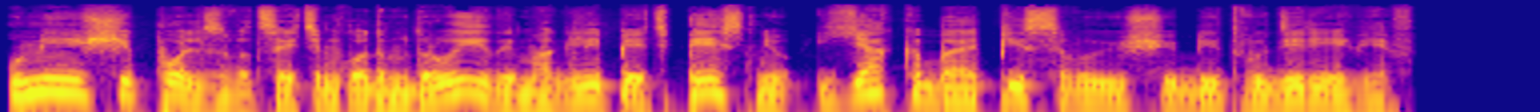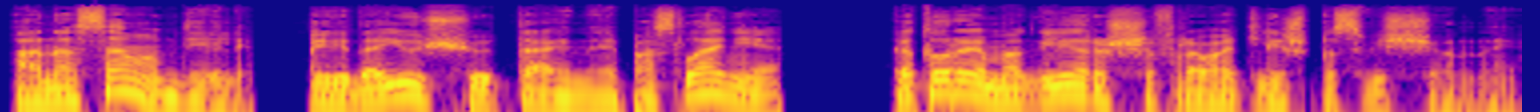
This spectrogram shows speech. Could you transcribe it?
Умеющие пользоваться этим кодом друиды могли петь песню, якобы описывающую битву деревьев, а на самом деле передающую тайное послание, которое могли расшифровать лишь посвященные.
